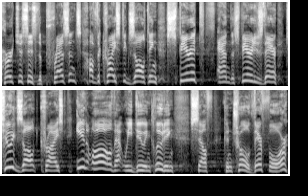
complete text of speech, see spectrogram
purchases the presence of the Christ exalting Spirit, and the Spirit is there to exalt Christ in all that we do, including self control. Therefore,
